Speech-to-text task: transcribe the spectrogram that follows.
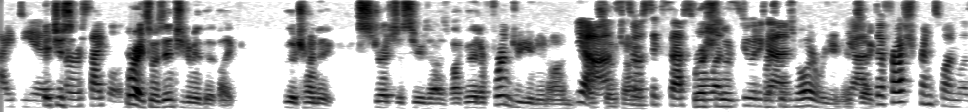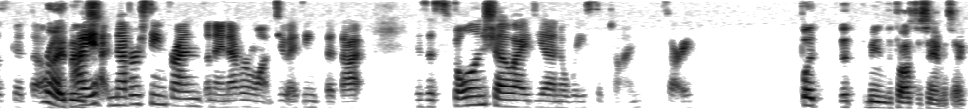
ideas It just- are recycled. Right. So it's interesting to me that like they're trying to stretch the series out. Like they had a Friends reunion on on Yeah, Showtime. so successful. Fresh Let's do it Fresh again. Prince of reunion. Yeah, like the Fresh Prince one was good though. Right, but I never seen Friends, and I never want to. I think that that is a stolen show idea and a waste of time. Sorry. But the, I mean the thought's the same. It's like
